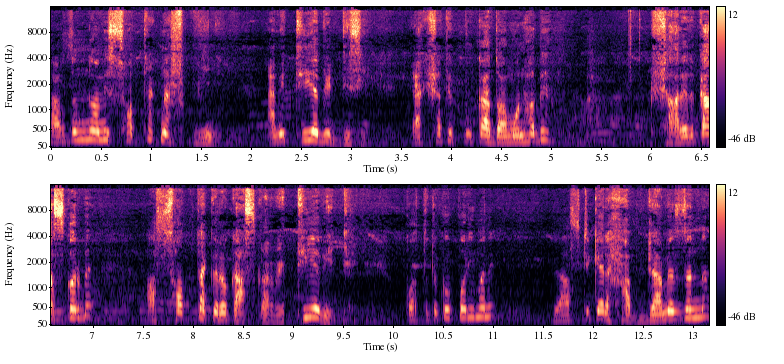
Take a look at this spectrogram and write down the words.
তার জন্য আমি ছত্রাকনাশক দিইনি আমি থিয়াবিট দিছি। একসাথে পোকা দমন হবে, সারের কাজ করবে, আর ছত্রাকেরও কাজ করবে। থিয়েবিট কতটুকু পরিমাণে? প্লাস্টিকের হাফ ড্রামের জন্য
